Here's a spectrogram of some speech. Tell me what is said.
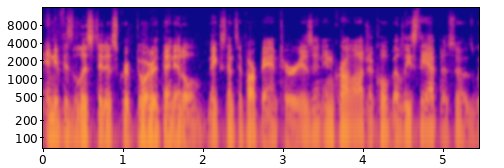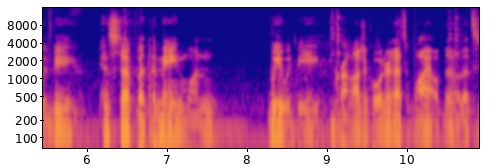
and if it's listed as script order, then it'll make sense if our banter isn't in chronological, but at least the episodes would be and stuff. But the main one, we would be chronological order. That's wild, though. That's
